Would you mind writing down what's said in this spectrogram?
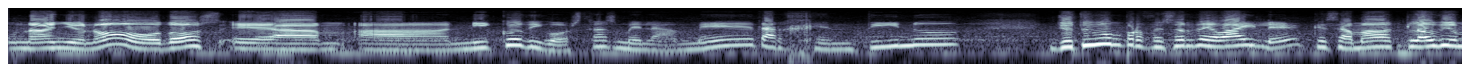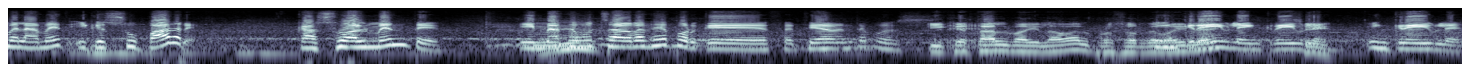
un año, ¿no? O dos, eh, a, a Nico, digo, ostras, Melamed, argentino. Yo tuve un profesor de baile que se llamaba Claudio Melamed y que es su padre, casualmente. Y me hace mucha gracia porque efectivamente, pues. ¿Y qué tal bailaba el profesor de baile? Increíble, increíble, Sí. increíble.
